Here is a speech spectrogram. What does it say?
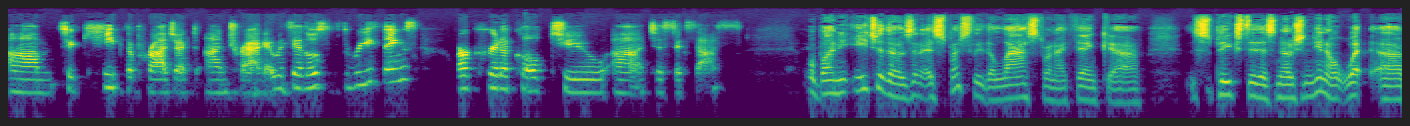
um, to keep the project on track. I would say those three things are critical to uh, to success. Well bonnie each of those and especially the last one i think uh, speaks to this notion you know what uh,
